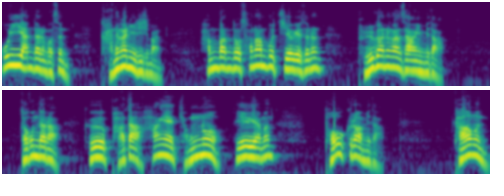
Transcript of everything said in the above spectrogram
호위한다는 것은 가능한 일이지만 한반도 서남부 지역에서는 불가능한 상황입니다. 더군다나 그 바다 항해 경로에 의하면 더욱 그러합니다. 다음은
